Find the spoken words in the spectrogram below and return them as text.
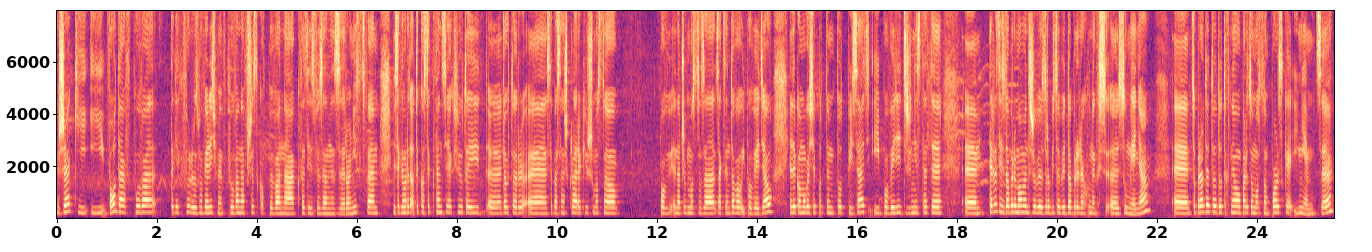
rzeki i woda wpływa, tak jak rozmawialiśmy, wpływa na wszystko, wpływa na kwestie związane z rolnictwem, więc tak naprawdę o tych konsekwencjach tutaj e, doktor e, Sebastian Szklarek już mocno znaczy mocno za, zaakcentował i powiedział. Ja tylko mogę się pod tym podpisać i powiedzieć, że niestety teraz jest dobry moment, żeby zrobić sobie dobry rachunek e, sumienia. E, Co prawda to dotknęło bardzo mocno Polskę i Niemcy.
